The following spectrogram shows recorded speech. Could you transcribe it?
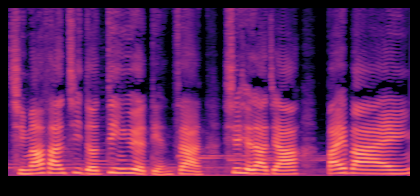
请麻烦记得订阅、点赞，谢谢大家，拜拜。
